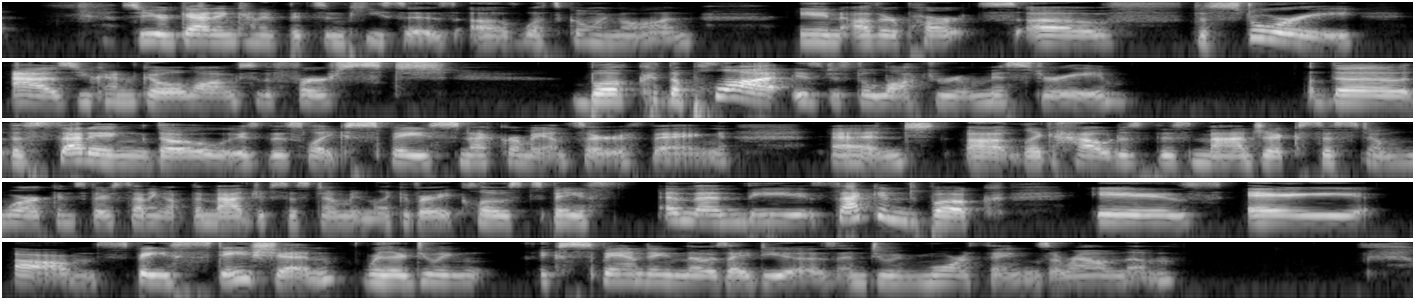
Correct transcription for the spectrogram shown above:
so you're getting kind of bits and pieces of what's going on in other parts of the story as you kind of go along. So the first book the plot is just a locked room mystery. The the setting though is this like space necromancer thing. And uh like how does this magic system work? And so they're setting up the magic system in like a very closed space. And then the second book is a um space station where they're doing expanding those ideas and doing more things around them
